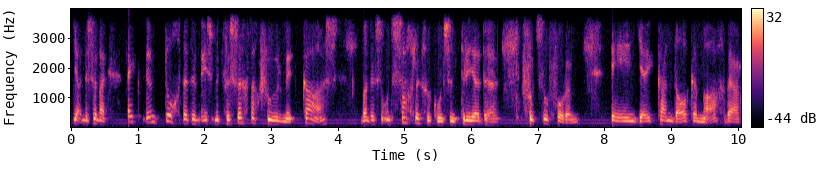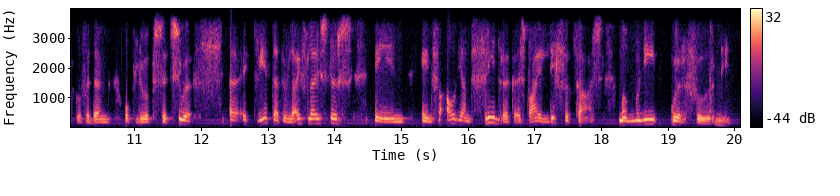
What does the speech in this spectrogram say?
ja, dis 'n ek dink tog dat 'n mens met versigtig voer met kaas want dit is 'n ontsaglik gekonsentreerde voedselvorm en jy kan dalk 'n maagwerk of 'n ding oploop sit. So uh, ek weet dat hoe luifluisters en en veral Jan Frederik is baie lief vir kaas, maar moenie oorvoer nie. Hmm.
